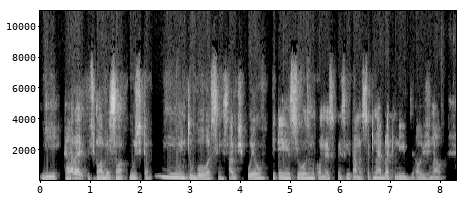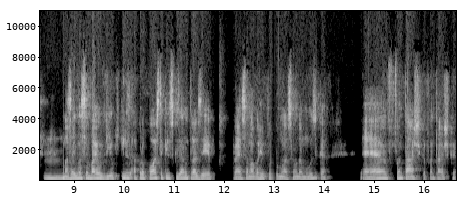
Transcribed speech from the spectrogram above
E, cara, ficou uma versão acústica muito boa, assim, sabe? Tipo, eu fiquei receoso no começo, pensei, tá, mas isso aqui não é Black Need, a original. Uhum. Mas aí você vai ouvir o que, que eles, a proposta que eles quiseram trazer para essa nova reformulação da música é fantástica, fantástica.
